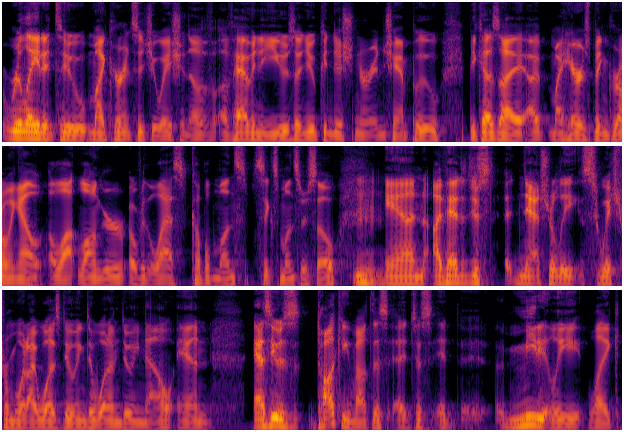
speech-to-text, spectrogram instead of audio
related to my current situation of of having to use a new conditioner and shampoo because I, I my hair's been growing out a lot longer over the last couple months, six months or so, Mhm. and I've had to just naturally switch from what I was doing to what I'm doing now. And as he was talking about this, it just it immediately like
